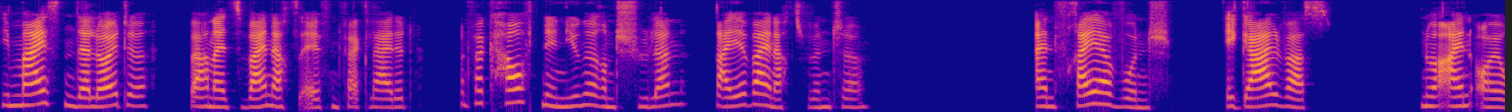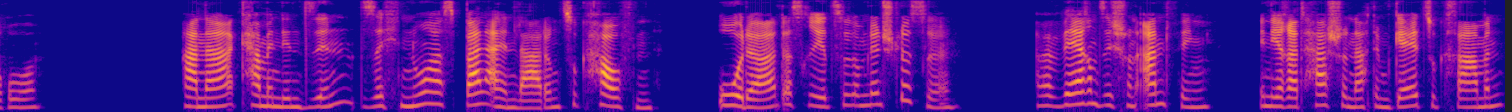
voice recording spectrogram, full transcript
Die meisten der Leute waren als Weihnachtselfen verkleidet und verkauften den jüngeren Schülern freie Weihnachtswünsche. Ein freier Wunsch, egal was, nur ein Euro. Hannah kam in den Sinn, sich Noahs Balleinladung zu kaufen oder das Rätsel um den Schlüssel. Aber während sie schon anfing, in ihrer Tasche nach dem Geld zu kramen,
